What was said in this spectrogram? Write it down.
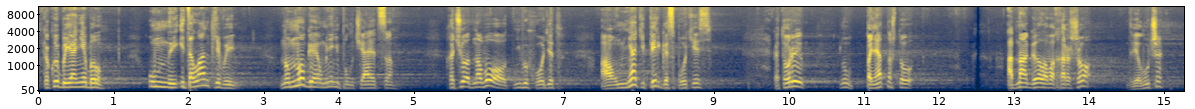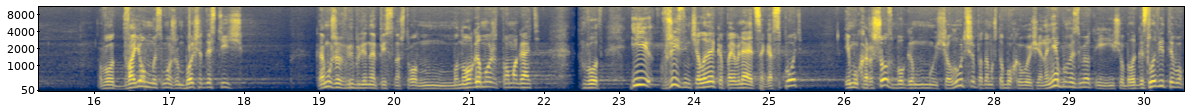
какой бы я ни был умный и талантливый, но многое у меня не получается. Хочу одного, а вот не выходит. А у меня теперь Господь есть, который, ну, понятно, что одна голова хорошо, две лучше. Вот вдвоем мы сможем больше достичь. К тому же в Библии написано, что Он много может помогать. Вот. И в жизни человека появляется Господь, ему хорошо, с Богом ему еще лучше, потому что Бог его еще на небо возьмет и еще благословит его.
